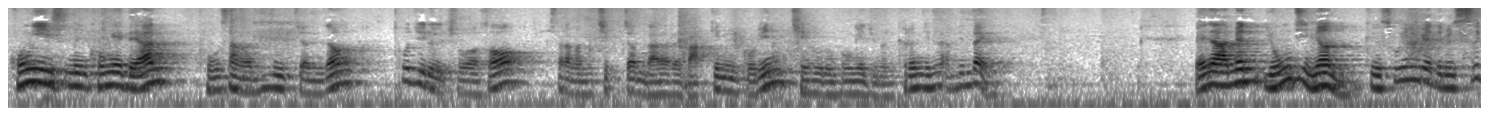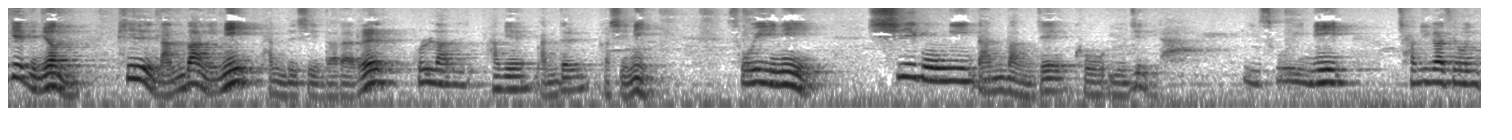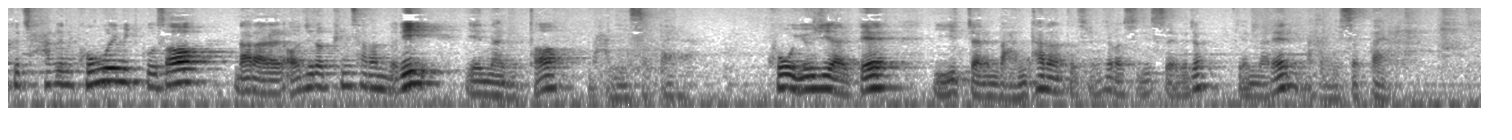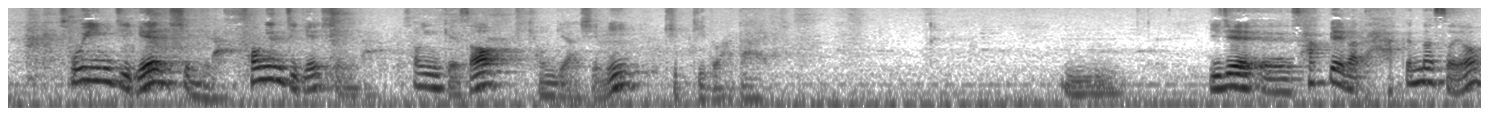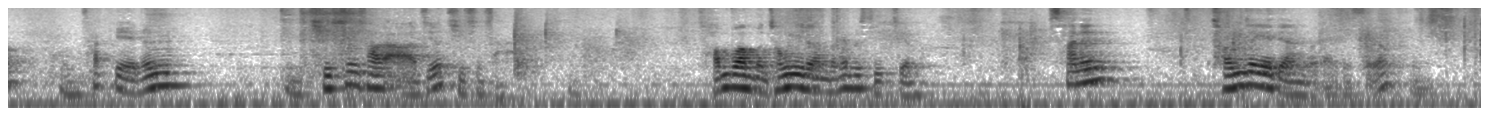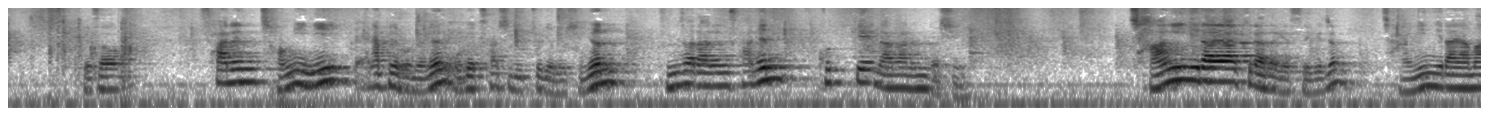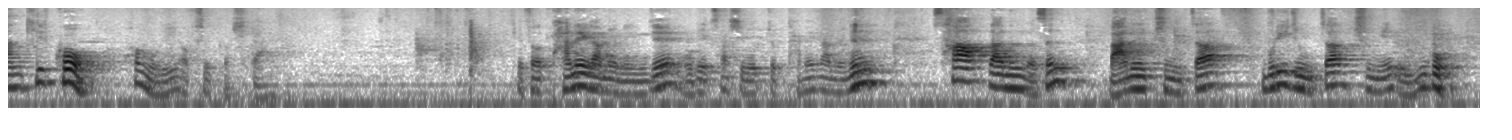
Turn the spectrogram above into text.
공이 있으면 공에 대한 보상을 해줄지언정 토지를 주어서 그 사람한테 직접 나라를 맡기는 꼴인 제후로 공해주는 그런 일은 안 된다. 왜냐하면 용지면 그 소인배들을 쓰게 되면 필난방이니 반드시 나라를 혼란 하게 만들 것이니 소인이 시공이 난방제 고유지이라. 이 소인이 자기가 세운 그 작은 공을 믿고서 나라를 어지럽힌 사람들이 옛날부터 많이 있었다. 고유지할 때 이 입자는 많다라는 뜻을 해석할 수 있어요. 그죠? 옛날엔 많이 있었다. 소인직의 시입니다. 성인직의 시입니다. 성인께서 경계하심이 깊기도 하다. 음, 이제 삭배가 다 끝났어요. 삭배는 지수사죠, 지수사. 전부 한번 정리를 한번 해볼 수 있죠. 사는 전쟁에 대한 걸 알겠어요. 그래서 사는 정인이 맨 앞에 보면은 542쪽에 보시면 군사라는 사는 곧게 나가는 것이 장인이라야 길하다겠어요. 그죠? 장인이라야만 길고 허물이 없을 것이다. 그래서 단에 가면 이제 545쪽 단에 가면은 사라는 것은 마늘 중자, 무리 중자 중의 의미고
